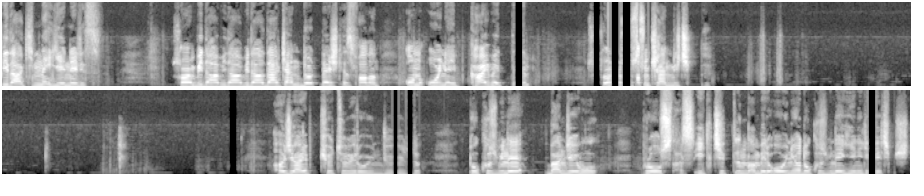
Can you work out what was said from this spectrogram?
Bir dahakine yeneriz. Sonra bir daha bir daha bir daha derken 4-5 kez falan onu oynayıp kaybettim. Sonra Samsun kendi çıktı. Acayip kötü bir oyuncuydu. 9000'e bence bu Brawl Stars ilk çıktığından beri oynuyor. 9000'e yeni geçmiş.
